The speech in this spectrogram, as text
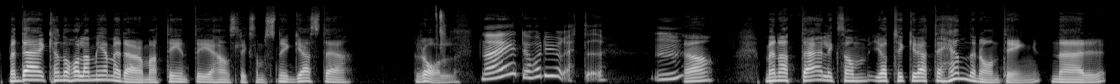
Men där kan du hålla med mig där om att det inte är hans liksom snyggaste roll. nej det har du ju rätt i. Mm. Ja, men att där liksom, jag tycker att det händer någonting när,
